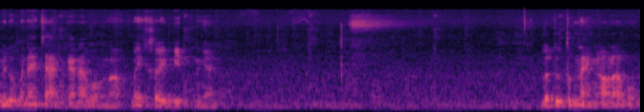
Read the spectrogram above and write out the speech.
ไม่รู้ไม่แน่ใจเหมือนกันนะผมเนาะไม่เคยบิดเหมือนกันเราดูตำแหน่งเอานะผม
